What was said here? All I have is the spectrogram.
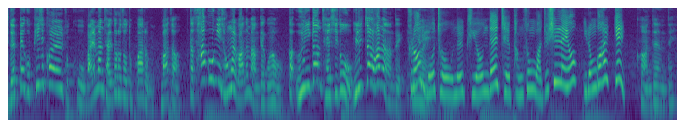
뇌 빼고 피지컬 좋고 말만 잘 들어줘도 빠름. 맞아. 그러니까 사공이 정말 많으면 안 되고요. 그러니까 의견 제시도 일절하면 안 돼. 그럼 중요해. 뭐저 오늘 귀여운데 제 방송 와주실래요? 이런 거 할게. 그거 안 되는데.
